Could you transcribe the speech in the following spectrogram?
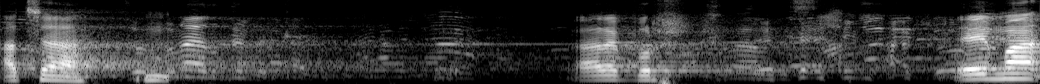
আচ্ছা আরে পুরস- এই মা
